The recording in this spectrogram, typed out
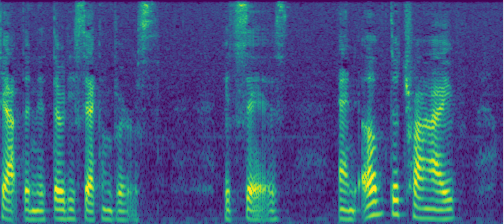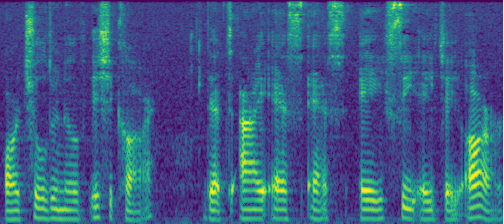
chapter and the 32nd verse, it says, And of the tribe or children of Issachar, that's I S S A C H A R,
